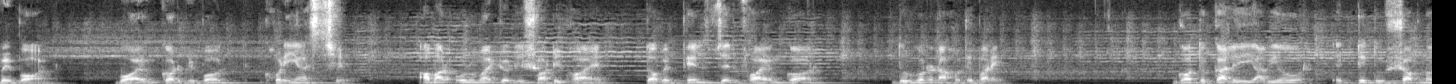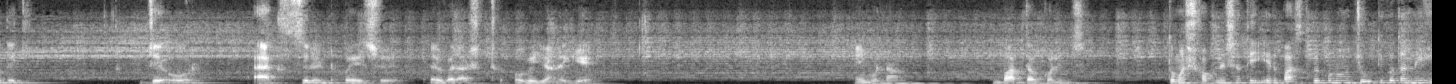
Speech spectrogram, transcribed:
বিপদ, ভয়ঙ্কর বিপদ ঘনিয়ে আসছে। আমার অনুমান যদি সঠিক হয়, তবে ফেলসের ভয়ঙ্কর দুর্ঘটনা হতে পারে। গতকালই আমি ওর একটি দুঃস্বপ্ন দেখি, যে ওর অ্যাক্সিডেন্ট হয়েছে এভারেস্ট অভিযানে গিয়ে। আমি বললাম, বাদ দাও কলেজ তোমার স্বপ্নের সাথে এর বাস্তবে কোনো যৌক্তিকতা নেই?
